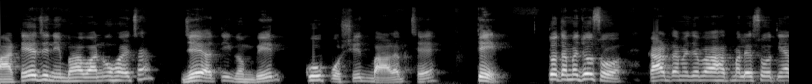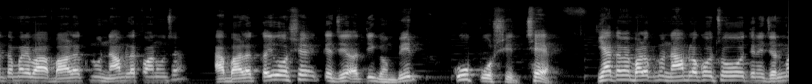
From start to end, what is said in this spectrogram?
માટે જ નિભાવવાનું હોય છે, જે અતિ ગંભીર, કુપોષિત બાળક છે તે. તો તમે જોશો કાર્ડ તમે જેવા હાથમાં લેશો, ત્યાં તમારે બાળકનું નામ લખવાનું છે. આ બાળક કયું હશે કે જે અતિ ગંભીર કુપોષિત છે? ત્યાં તમે બાળકનું નામ લખો છો, તેની જન્મ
